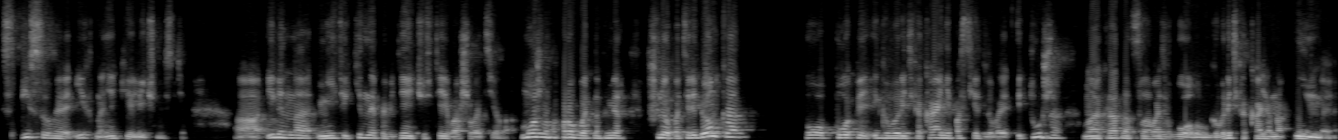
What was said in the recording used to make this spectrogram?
списывая их на некие личности. а, или на неэффективное поведение частей вашего тела. Можно попробовать, например, шлепать ребенка по попе и говорить, какая непоседливая, и тут же многократно целовать в голову, говорить, какая она умная.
